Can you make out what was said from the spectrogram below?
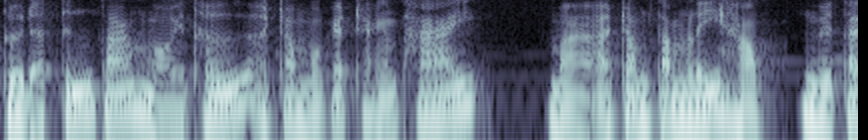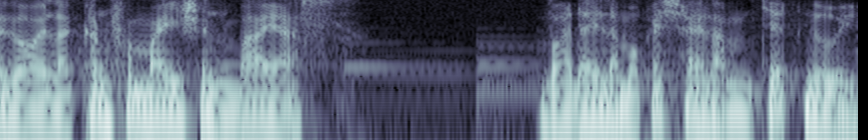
tôi đã tính toán mọi thứ ở trong một cái trạng thái mà ở trong tâm lý học người ta gọi là confirmation bias. Và đây là một cái sai lầm chết người.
